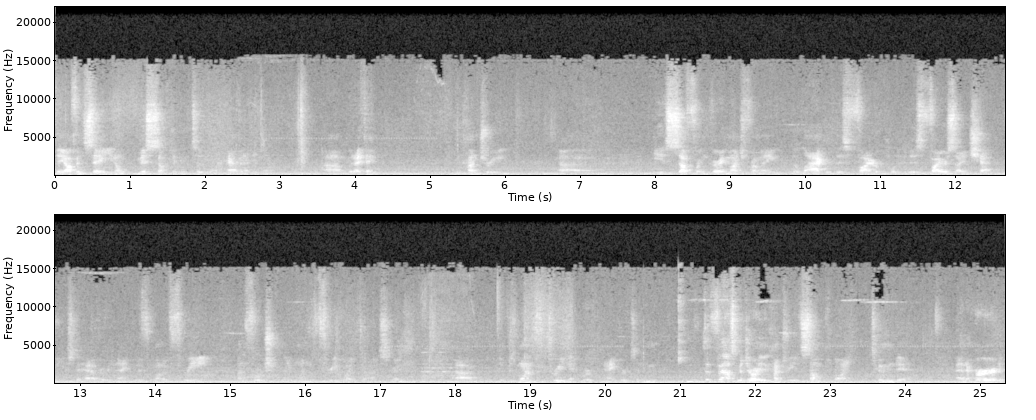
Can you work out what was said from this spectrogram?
they often say you don't miss something until you don't have it anymore. Um, But I think the country uh, is suffering very much from a, the lack of this fire, this fireside chat we used to have every night with one of three, unfortunately, guys, right? Uh, It was one of the three network anchors, and the vast majority of the country at some point tuned in and heard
